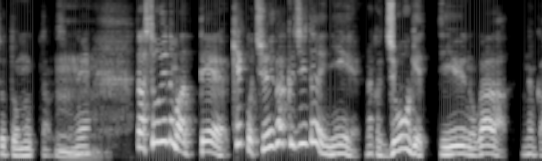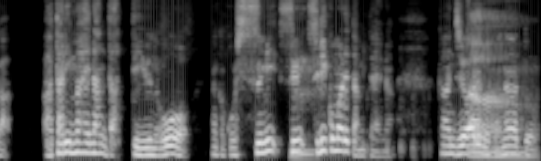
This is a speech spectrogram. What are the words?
ちょっと思ったんですよね。だからそういうのもあって、結構中学時代になんか上下っていうのが、なんか当たり前なんだっていうのを、なんかこうすみ、すうんすり込まれたみたいな感じはあるのかなと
